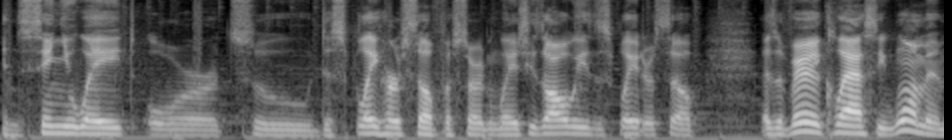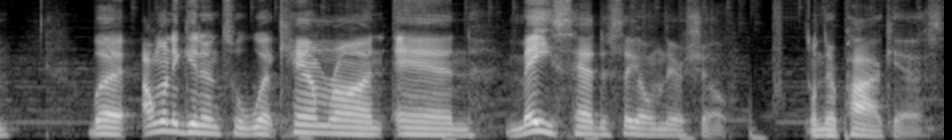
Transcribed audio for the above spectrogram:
insinuate or to display herself a certain way. She's always displayed herself as a very classy woman. But I want to get into what Cameron and Mase had to say on their show, on their podcast.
